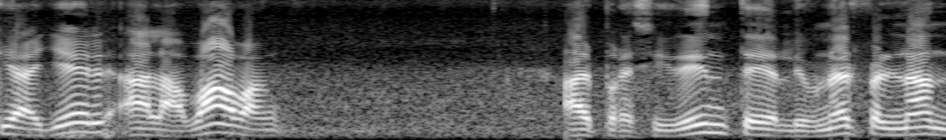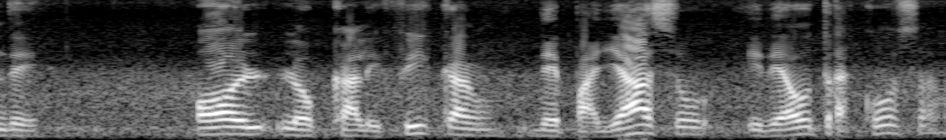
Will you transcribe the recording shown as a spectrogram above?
que ayer alababan al presidente Leonel Fernández, hoy lo califican de payaso y de otras cosas,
